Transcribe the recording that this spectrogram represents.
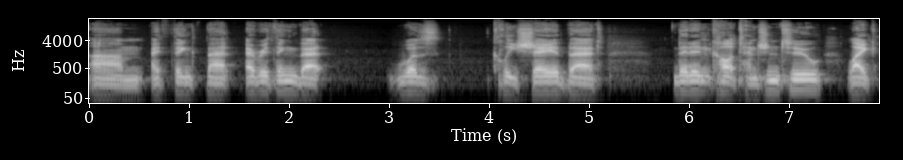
Um, I think that everything that was cliche that they didn't call attention to, like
